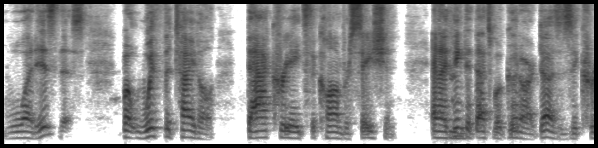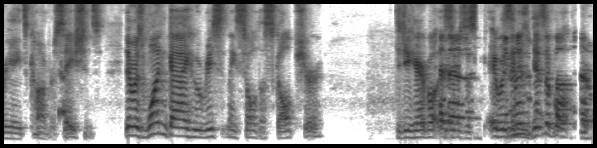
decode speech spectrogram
What is this?" But with the title, that creates the conversation, and I Hmm. think that that's what good art does: is it creates conversations. There was one guy who recently sold a sculpture. Did you hear about this? There was it was an invisible. sculpture,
